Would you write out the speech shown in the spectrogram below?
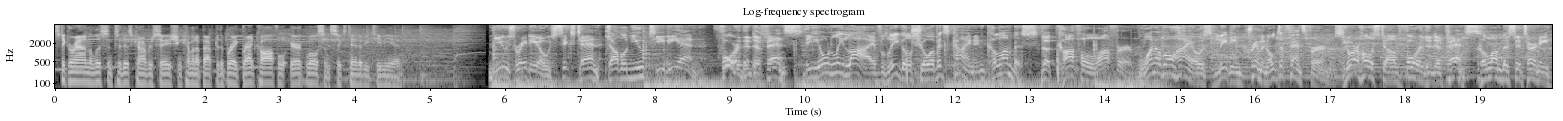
stick around and listen to this conversation coming up after the break. Brad Koffel, Eric Wilson, 610 WTVN. News Radio 610 WTVN. For the defense. The only live legal show of its kind in Columbus. The Koffel Law Firm. One of Ohio's leading criminal defense firms. Your host of For the Defense. Columbus attorney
